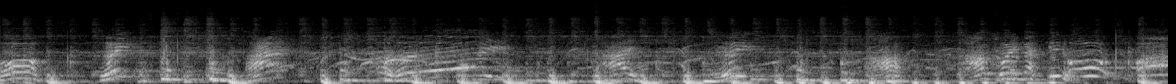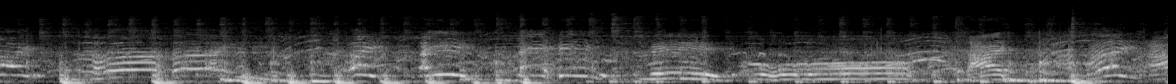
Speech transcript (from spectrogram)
โห เฮ้ยหายโอ้ยหายเฮ้ยเอาเอาช่วยกันที่ดูโอ้ยเฮ้ยเฮ้ยตีตีนี่โอ้โหตายเฮ้ยเอา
